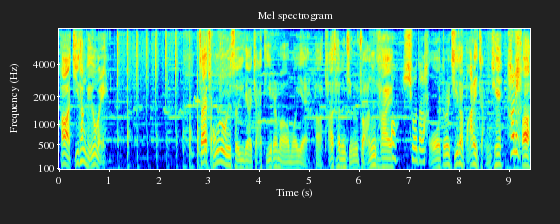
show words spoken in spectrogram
哈，鸡汤更有味。在葱蓉的时候一定要加滴点毛毛盐哈，它才能进入状态。哦，学到了。哦，等会儿鸡它扒得胀起。好嘞。好。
